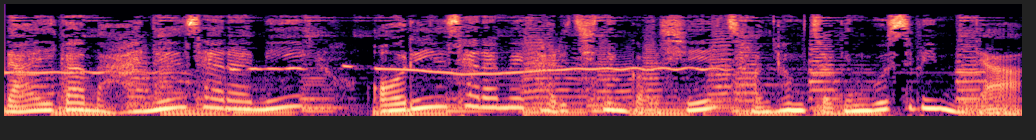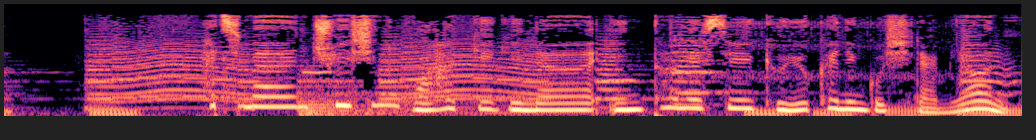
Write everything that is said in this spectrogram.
나이가 많은 사람이 어린 사람을 가르치는 것이 전형적인 모습입니다. 하지만 최신 과학기기나 인터넷을 교육하는 곳이라면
